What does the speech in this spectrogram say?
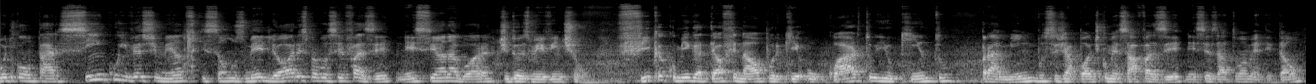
vou te contar cinco investimentos que são os melhores para você fazer nesse ano agora de 2021. Fica comigo até o final porque o quarto e o quinto, para mim, você já pode começar a fazer nesse exato momento. Então,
